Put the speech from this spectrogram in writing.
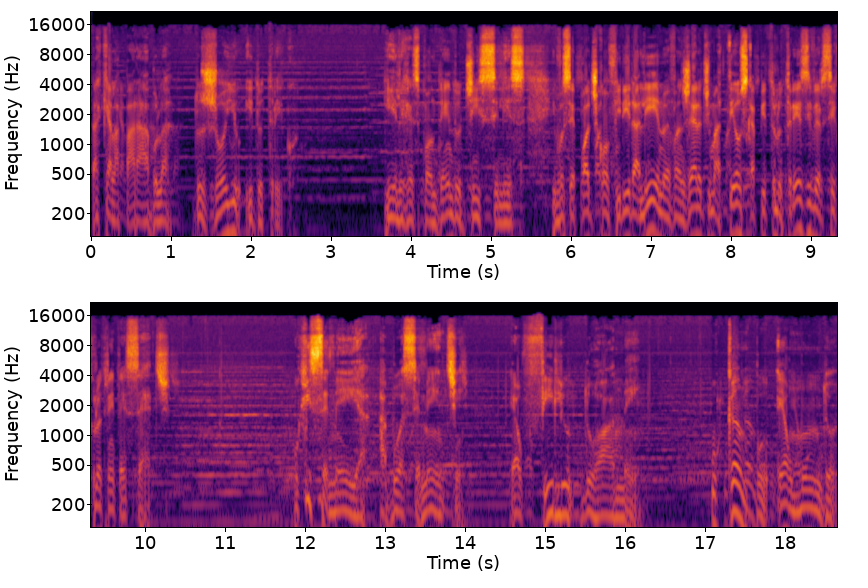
daquela parábola do joio e do trigo. E ele respondendo disse-lhes, e você pode conferir ali no Evangelho de Mateus, capítulo 13, versículo 37. O que semeia a boa semente é o filho do homem. O campo é o mundo.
